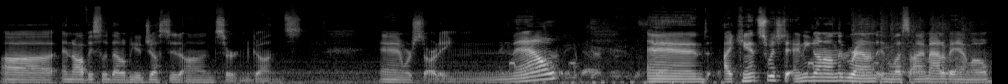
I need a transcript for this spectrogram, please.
Uh, and obviously, that'll be adjusted on certain guns. And we're starting now. And I can't switch to any gun on the ground unless I'm out of ammo.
